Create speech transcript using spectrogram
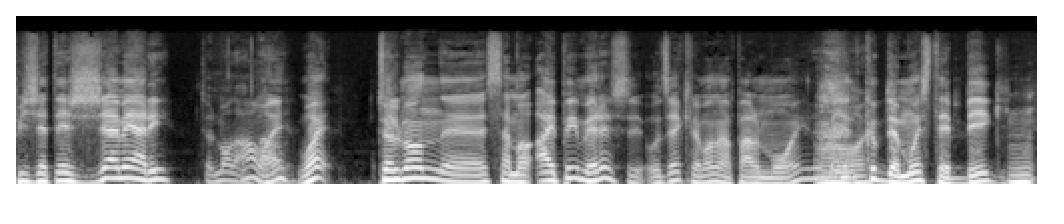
Puis j'étais jamais allé. Tout le monde en Ah, parle. ouais? Ouais. Tout le monde, euh, ça m'a hypé, mais là, c'est- on dirait que le monde en parle moins. là. Mais il y a Ah, une ouais. couple de mois, c'était big. Mm. Puis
